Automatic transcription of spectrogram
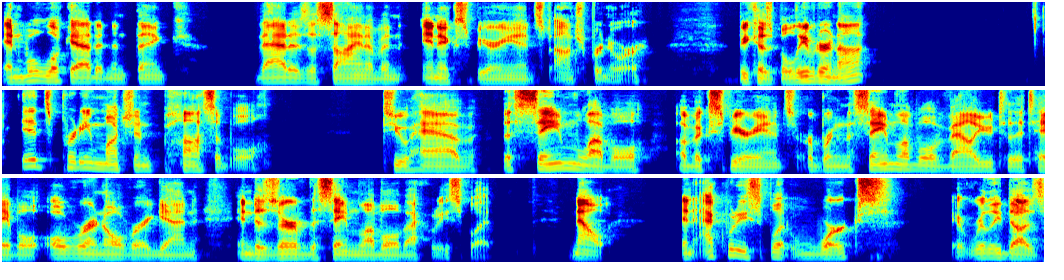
and we'll look at it and think that is a sign of an inexperienced entrepreneur. Because believe it or not, it's pretty much impossible to have the same level of experience or bring the same level of value to the table over and over again and deserve the same level of equity split. Now, an equity split works It really does.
